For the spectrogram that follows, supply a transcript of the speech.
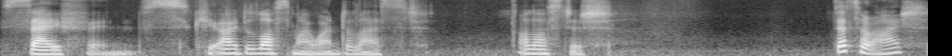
safe and secure. I'd lost my wanderlust. I lost it. That's all right.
